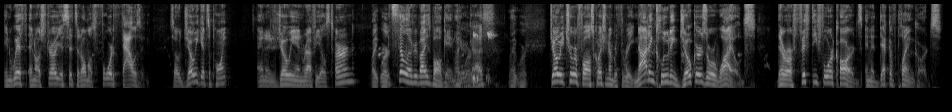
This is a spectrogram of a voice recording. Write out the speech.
in width, and Australia sits at almost 4,000. So Joey gets a point, and it is Joey and Raphael's turn. Light work. It's still everybody's ball game Light here, work. guys. Light work. Joey, true or false? Question number three. Not including jokers or wilds, there are 54 cards in a deck of playing cards.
